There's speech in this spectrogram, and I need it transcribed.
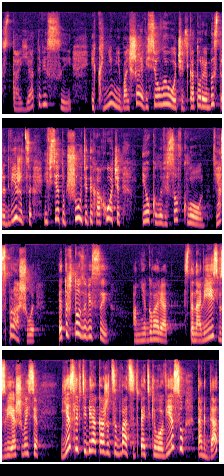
стоят весы, и к ним небольшая веселая очередь, которая быстро движется, и все тут шутят и хохочет, и около весов клоун. Я спрашиваю, это что за весы? А мне говорят, становись, взвешивайся. Если в тебе окажется 25 кило весу, тогда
